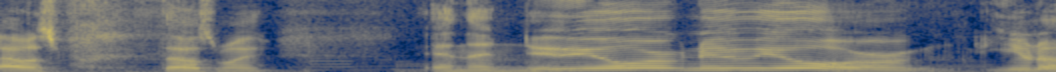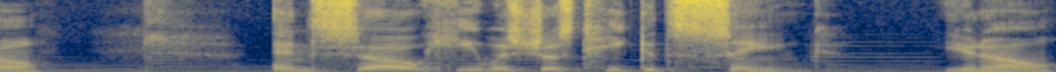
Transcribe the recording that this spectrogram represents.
That was that was my and then New York, New York, you know. And so he was just he could sing, you know,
